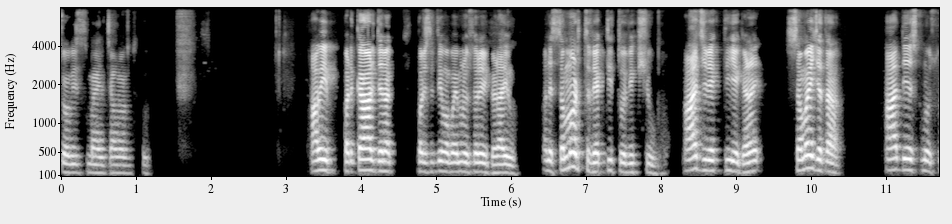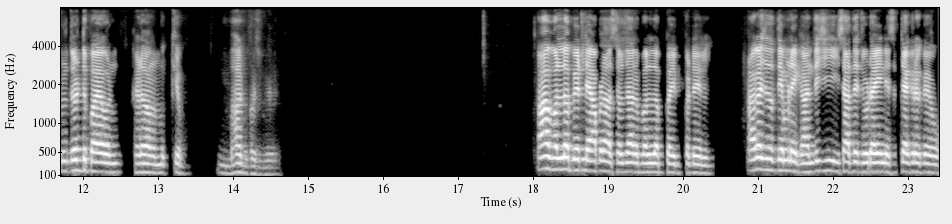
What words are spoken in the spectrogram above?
ચોવીસ માઇલ ચાલવાનું હતું. આવી પડકારજનક પરિસ્થિતિમાં એમનું શરીર ઘડાયું અને સમર્થ વ્યક્તિત્વ વિકસ્યું. આ જ વ્યક્તિએ ઘણા સમય જતા આ દેશનો સુદૃઢ પાયો ઘડવામાં મુખ્ય ભાગ ભજવ્યો. આ વલ્લભ એટલે આપણા સરદાર વલ્લભભાઈ પટેલ. આગળ જતા તેમણે ગાંધીજી સાથે જોડાઈને સત્યાગ્રહ કર્યો.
